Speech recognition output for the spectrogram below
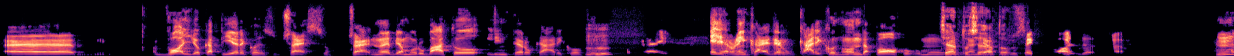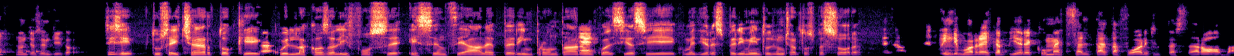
eh, voglio capire cosa è successo. Cioè, noi abbiamo rubato l'intero carico, mm-hmm. okay? ed, era un, inc- ed era un carico non da poco comunque. Certo, certo. Su 6 gold, cioè, Mm? Non ti ho sentito. Sì, sì, tu sei certo che eh. quella cosa lì fosse essenziale per improntare eh. un qualsiasi, come dire, esperimento di un certo spessore. Esatto, e quindi vorrei capire com'è saltata fuori tutta sta roba.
